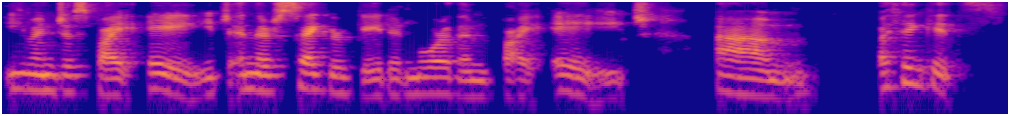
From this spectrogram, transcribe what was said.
even just by age, and they're segregated more than by age, um, I think it's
